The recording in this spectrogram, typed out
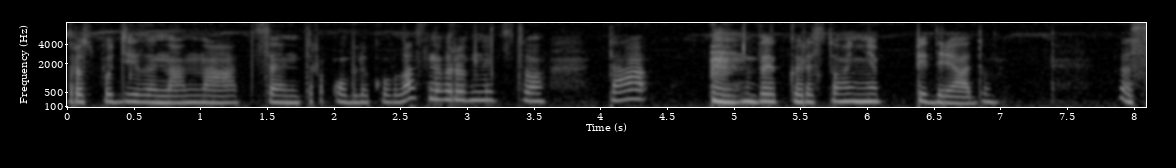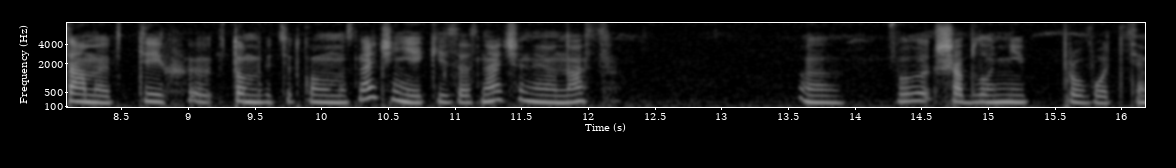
розподілена на центр обліку власне виробництва та використання підряду. Саме в тих, в тому відсотковому значенні, який зазначений у нас е, в шаблонній проводці.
